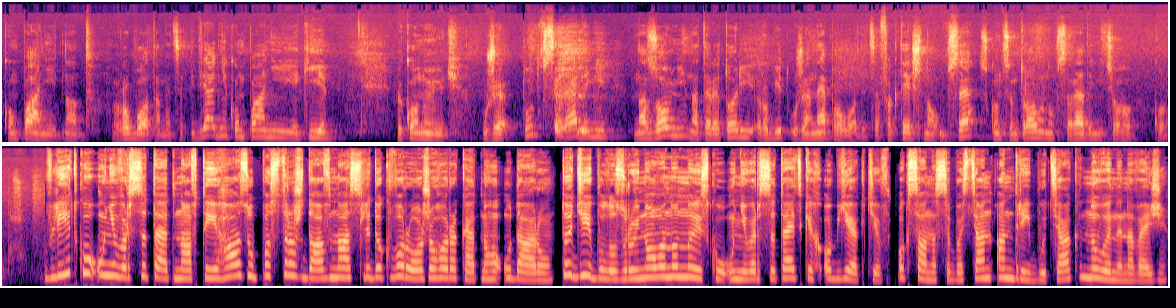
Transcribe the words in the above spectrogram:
компаній над роботами. Це підрядні компанії, які виконують уже тут, всередині, назовні, на території робіт уже не проводиться. Фактично все сконцентровано всередині цього корпусу. Влітку університет нафти і газу постраждав внаслідок ворожого ракетного удару. Тоді було зруйновано низку університетських об'єктів. Оксана Себастян, Андрій Буцяк. Новини на вежі.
